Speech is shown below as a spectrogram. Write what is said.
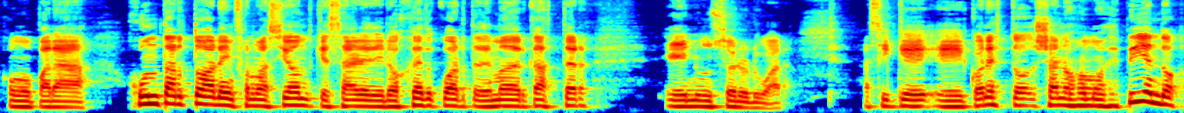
como para juntar toda la información que sale de los headquarters de Mothercaster en un solo lugar. Así que eh, con esto ya nos vamos despidiendo.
